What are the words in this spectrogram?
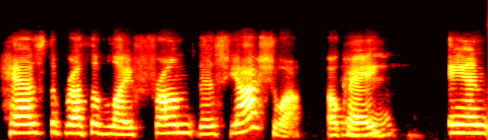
has the breath of life from this Yahshua. Okay. Mm-hmm. And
